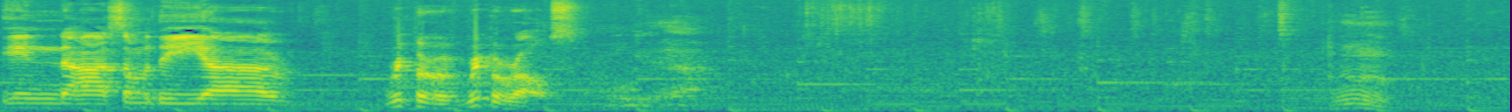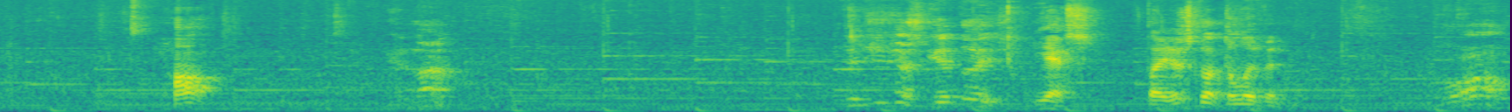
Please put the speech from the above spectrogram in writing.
in uh, some of the uh, ripper ripper rolls. Oh, yeah. Mmm. Hot. You know. Did you just get these? Yes, they just got delivered. Wow.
